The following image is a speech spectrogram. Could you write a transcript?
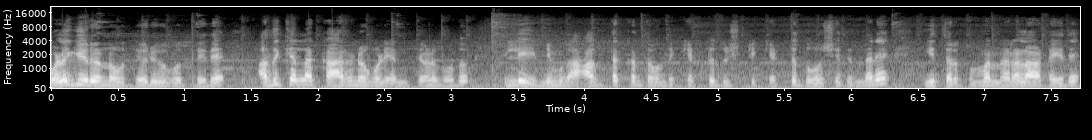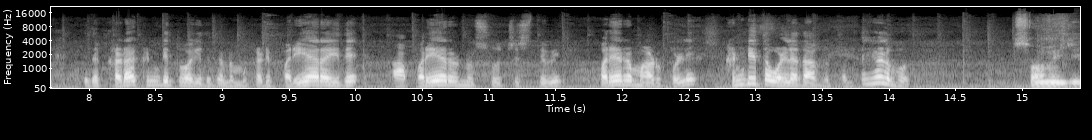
ಒಳಗಿರೋ ನೋವು ದೇವರಿಗೆ ಗೊತ್ತಿದೆ. ಅದಕ್ಕೆಲ್ಲ ಕಾರಣಗಳು ಅಂತ ಹೇಳ್ಬೋದು. ಇಲ್ಲಿ ನಿಮ್ಗೆ ಆಗ್ತಕ್ಕಂಥ ಒಂದು ಕೆಟ್ಟ ದೃಷ್ಟಿ, ಕೆಟ್ಟ ದೋಷದಿಂದನೇ ಈ ಥರ ತುಂಬ ನರಳಾಟ ಇದೆ. ಇದು ಖಂಡಿತವಾಗಿ ಇದಕ್ಕೆ ನಮ್ಮ ಕಡೆ ಪರಿಹಾರ ಇದೆ. ಆ ಪರಿಹಾರವನ್ನು ಸೂಚಿಸ್ತೀವಿ. ಪರಿಹಾರ ಮಾಡಿಕೊಳ್ಳಿ. ಖಂಡಿತ ಒಳ್ಳೇದಾಗುತ್ತೆ ಅಂತ ಹೇಳ್ಬೋದು. ಸ್ವಾಮೀಜಿ,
